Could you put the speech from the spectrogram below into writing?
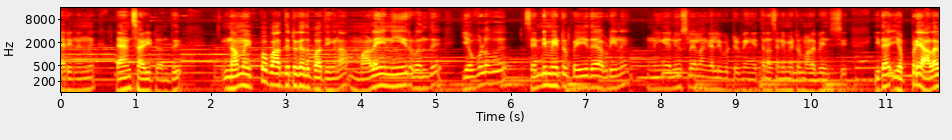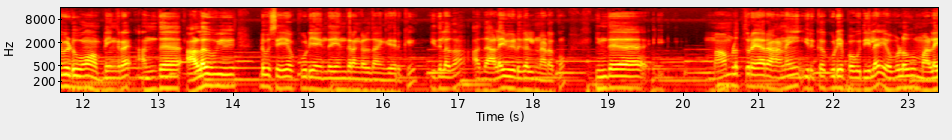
ஏறி நின்று டான்ஸ் ஆடிட்டு வந்து நம்ம இப்போ பார்த்துட்டு இருக்கிறது பார்த்தீங்கன்னா மழை நீர் வந்து எவ்வளவு சென்டிமீட்டர் பெய்யுது அப்படின்னு நீங்கள் நியூஸ்ல எல்லாம் கேள்விப்பட்டிருப்பீங்க. எத்தனை சென்டிமீட்டர் மழை பெஞ்சிச்சு? இதை எப்படி அளவிடுவோம் அப்படிங்கிற அந்த அளவீடு செய்யக்கூடிய இந்த இயந்திரங்கள் தான் இங்கே இருக்குது இதில் தான் அந்த அளவீடுகள் நடக்கும். இந்த மாம்பழத்துறையார் அணை இருக்கக்கூடிய பகுதியில் எவ்வளவு மழை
